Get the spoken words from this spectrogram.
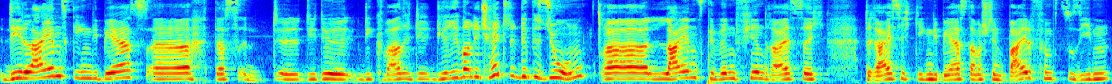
Die Lions gegen die Bears, äh, das, die, die, die, die quasi die, die Rivalität der Division. Äh, Lions gewinnen 34, 30 gegen die Bears, damit stehen beide 5 zu 7.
